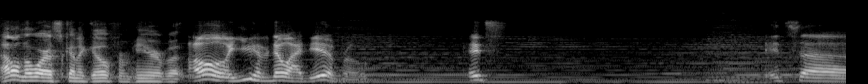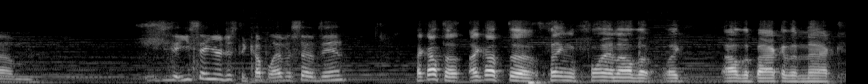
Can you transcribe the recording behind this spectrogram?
I don't know where it's gonna go from here, but oh, you have no idea, bro. It's it's um. You say you're just a couple episodes in. I got the I got the thing flying out of the like out of the back of the neck.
